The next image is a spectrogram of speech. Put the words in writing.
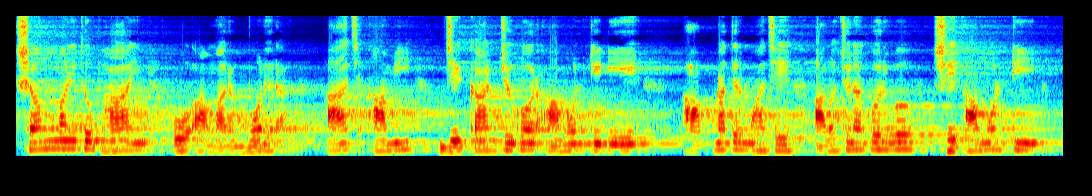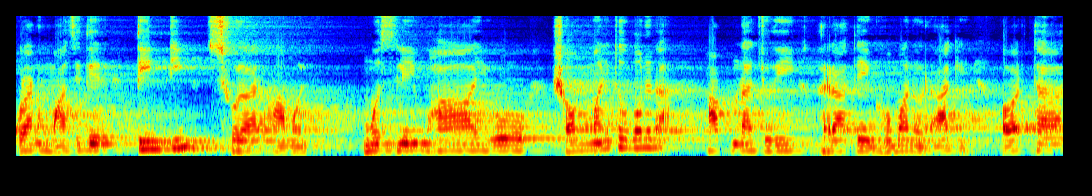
সম্মানিত ভাই ও আমার বোনেরা, আজ আমি যে কার্যকর আমলটি নিয়ে আপনাদের মাঝে আলোচনা করব, সেই আমলটি কোরআন মাজিদের তিনটি ছোড়ার আমল। মুসলিম ভাই ও সম্মানিত বোনেরা আপনারা যদি রাতে ঘুমানোর আগে, অর্থাৎ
